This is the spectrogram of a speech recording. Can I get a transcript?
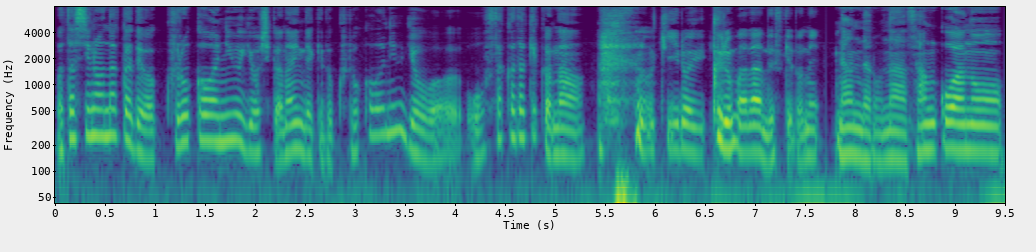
私の中では黒川乳業しかないんだけど、黒川乳業は大阪だけかな？あの黄色い車なんですけどね。なんだろうな、参考あの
